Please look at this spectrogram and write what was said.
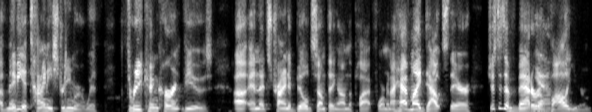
of maybe a tiny streamer with three concurrent views uh, and that's trying to build something on the platform? And I have my doubts there just as a matter yeah. of volume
